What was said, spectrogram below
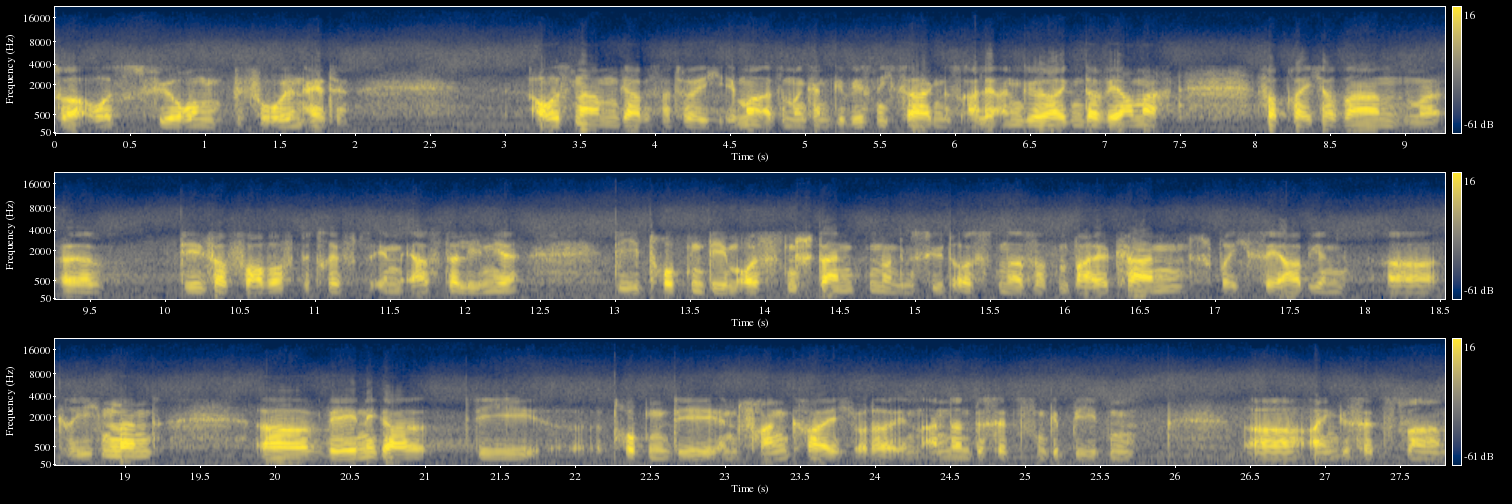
zur Ausführung befohlen hätte. Ausnahmen gab es natürlich immer, also man kann gewiss nicht sagen, dass alle Angehörigen der Wehrmacht Verbrecher waren. Äh, dieser Vorwurf betrifft in erster Linie die Truppen, die im Osten standen und im Südosten, also auf dem Balkan, sprich Serbien, äh, Griechenland, äh, weniger die Truppen, die in Frankreich oder in anderen besetzten Gebieten äh, eingesetzt waren.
